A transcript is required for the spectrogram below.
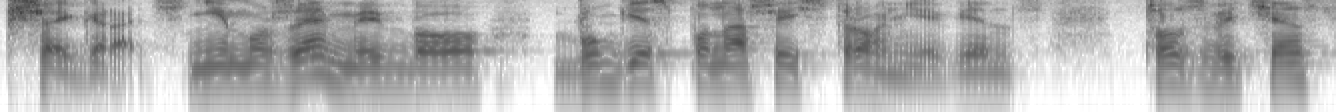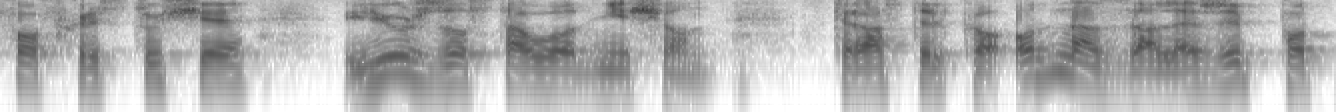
przegrać. Nie możemy, bo Bóg jest po naszej stronie, więc to zwycięstwo w Chrystusie już zostało odniesione. Teraz tylko od nas zależy, po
